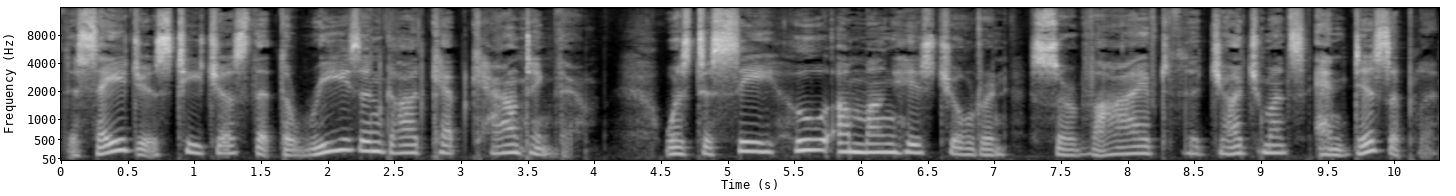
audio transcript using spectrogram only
The sages teach us that the reason God kept counting them was to see who among his children survived the judgments and discipline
